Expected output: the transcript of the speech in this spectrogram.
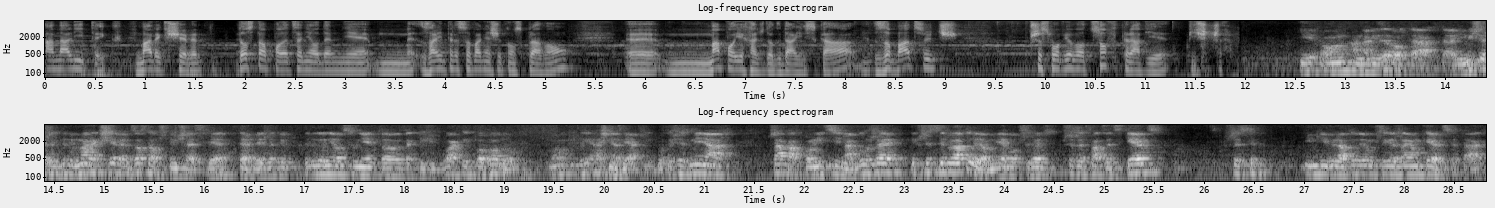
Analityk Marek Siewer dostał polecenie ode mnie mm, zainteresowania się tą sprawą. E, mm, Ma pojechać do Gdańska, zobaczyć przysłowiowo, co w trawie piszcze. i on analizował te akta. I myślę, że gdyby Marek Siewer został przy tym śledztwie wtedy, żeby, gdyby go nie odsunięto z jakichś błahych powodów, no wyjaśnia z jakich, bo to się zmienia czapa w policji na górze i wszyscy wylatują, nie? Bo przychodzi, przyszedł facet z Kielc, wszyscy inni wylatują, przyjeżdżają Kielce, tak?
